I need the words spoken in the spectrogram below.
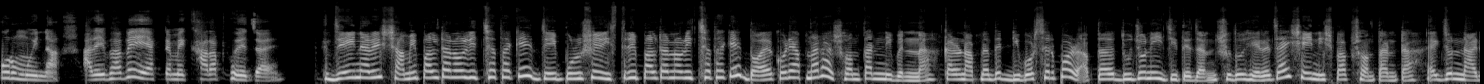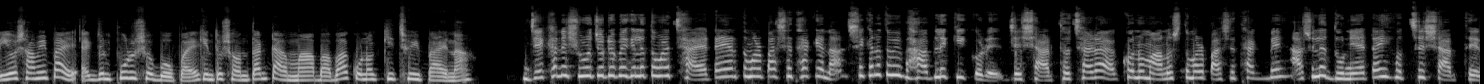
করবই না। আর এইভাবেই একটা মেয়ে খারাপ হয়ে যায়। যেই নারীর স্বামী পাল্টানোর ইচ্ছা থাকে, যেই পুরুষের স্ত্রী পাল্টানোর ইচ্ছা থাকে, দয়া করে আপনারা সন্তান নিবেন না। কারণ আপনাদের ডিভোর্সের পর আপনারা দুজনেই জিতে যান। শুধু হেরে যায় সেই নিষ্পাপ সন্তানটা। একজন নারীও স্বামী পায়, একজন পুরুষও বউ পায়। কিন্তু সন্তানটা মা বাবা কোনো কিছুই পায় না। যেখানে সূর্য ডুবে গেলে তোমার ছায়াটাই আর তোমার পাশে থাকে না, সেখানে তুমি ভাবলে কি করে যে স্বার্থ ছাড়া কোনো মানুষ তোমার পাশে থাকবে? আসলে দুনিয়াটাই হচ্ছে স্বার্থের।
